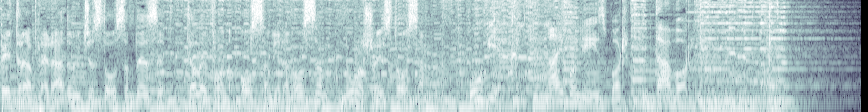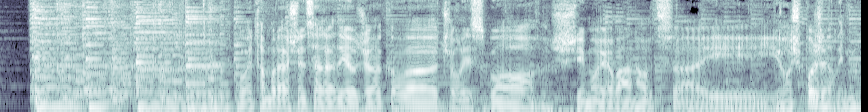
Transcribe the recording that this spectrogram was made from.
Petra Preradovića 180, telefon 818 068. Uvijek najbolji izbor. Davor. Ovo je tamburašnica Radio Đakova, čuli smo Šimo Jovanovca i još poželim.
